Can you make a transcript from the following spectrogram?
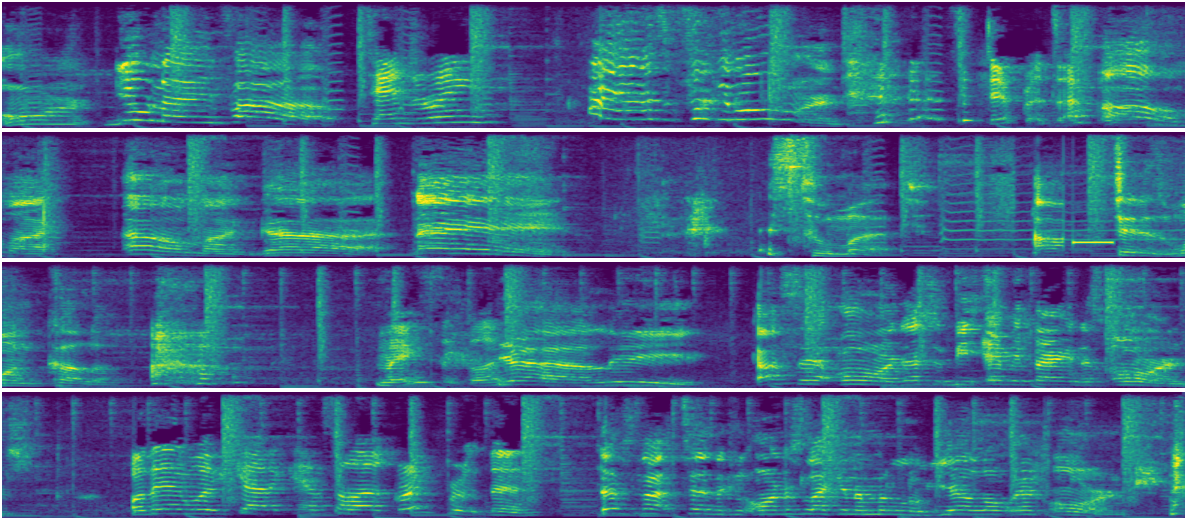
orange. You name five. Tangerine. Man, that's a fucking orange. That's a different type. Oh my, oh my God. Dang. It's too much. All shit is one color. Basically. Yeah, Lee. I said orange. That should be everything that's orange. Well, then we gotta cancel out grapefruit then. That's not technically orange. It's like in the middle of yellow and orange.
